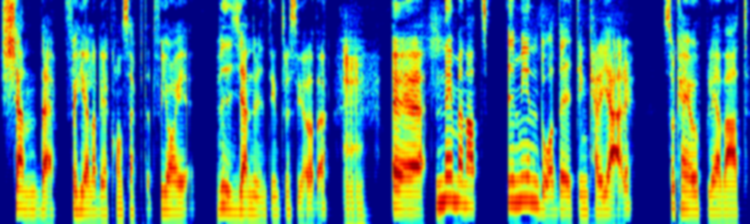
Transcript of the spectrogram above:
kände för hela det konceptet. För jag är, vi är genuint intresserade. mm. Eh, nej men att i min då datingkarriär så kan jag uppleva att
